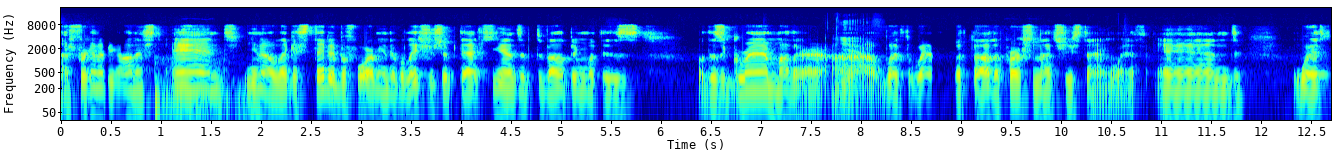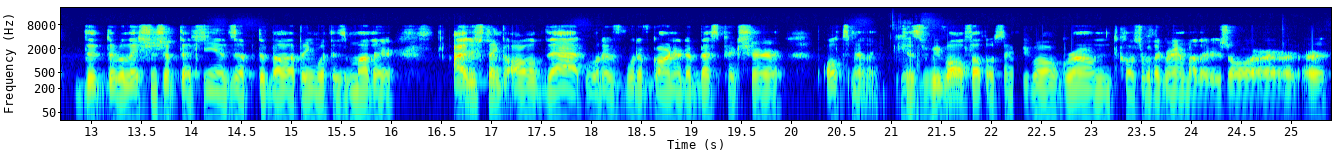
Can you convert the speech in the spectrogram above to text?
If we're going to be honest, and you know, like I stated before, I mean, the relationship that he ends up developing with his with his grandmother, uh, with with with the other person that she's staying with, and with the the relationship that he ends up developing with his mother. I just think all of that would have would have garnered a best picture ultimately because we've all felt those things. We've all grown closer with our grandmothers or or,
